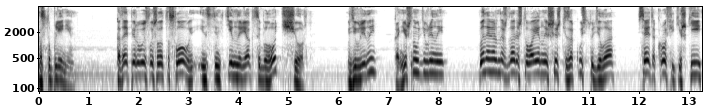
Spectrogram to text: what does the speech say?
Наступление. Когда я впервые услышал это слово, инстинктивной реакцией было «О, черт!». Удивлены? Конечно, удивлены. Вы, наверное, ждали, что военные шишки закусят у дела. Вся эта кровь и кишки,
